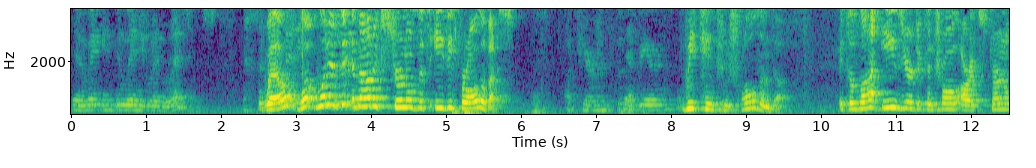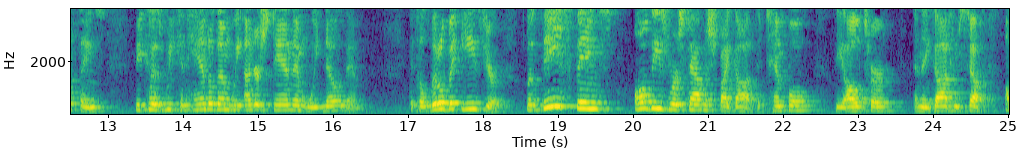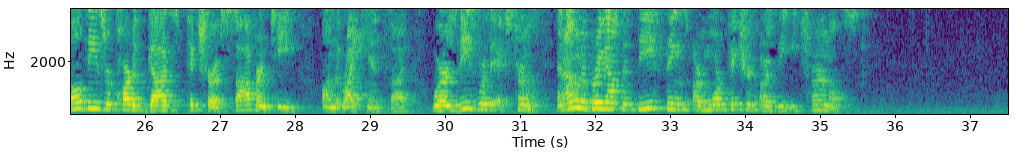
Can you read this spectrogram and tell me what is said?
They're making too many regulations. Well, what, what is it about externals that's easy for all of us? Appearances? Appearance. We can control them though. It's a lot easier to control our external things because we can handle them, we understand them, we know them. It's a little bit easier. But these things, all these were established by God the temple, the altar, and then God Himself. All these are part of God's picture of sovereignty on the right hand side, whereas these were the externals. And I want to bring out that these things are more pictured as the eternals.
